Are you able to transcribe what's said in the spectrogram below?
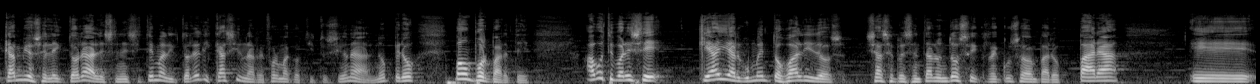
cambios electorales en el sistema electoral y casi una reforma constitucional, ¿no? Pero vamos por parte. ¿A vos te parece que hay argumentos válidos? Ya se presentaron 12 recursos de amparo para eh,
